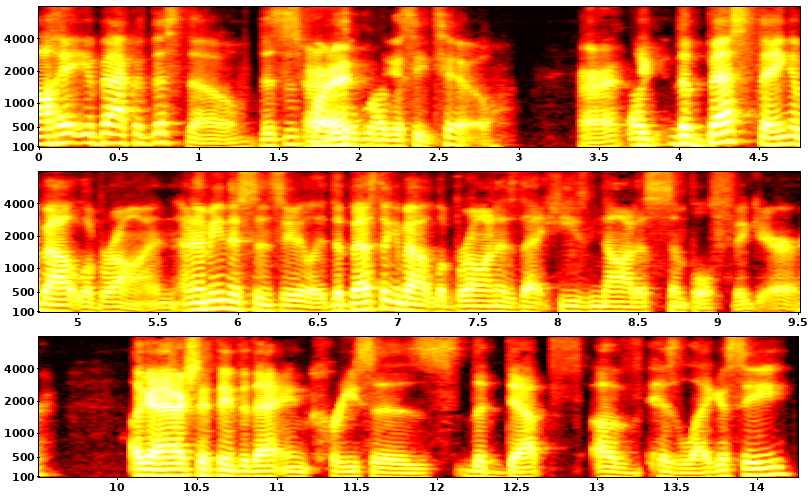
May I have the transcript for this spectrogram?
I'll hit you back with this though. This is part right. of his legacy too. All right. Like the best thing about LeBron, and I mean this sincerely, the best thing about LeBron is that he's not a simple figure. Like I actually think that that increases the depth of his legacy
